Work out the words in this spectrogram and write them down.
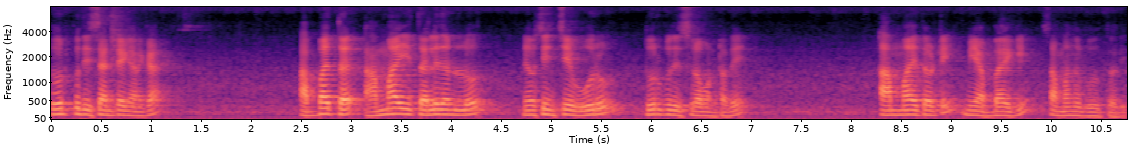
తూర్పు దిశ అంటే కనుక అబ్బాయి త అమ్మాయి తల్లిదండ్రులు నివసించే ఊరు తూర్పు దిశలో ఉంటుంది. ఆ అమ్మాయితోటి మీ అబ్బాయికి సంబంధం కుదురుతుంది.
